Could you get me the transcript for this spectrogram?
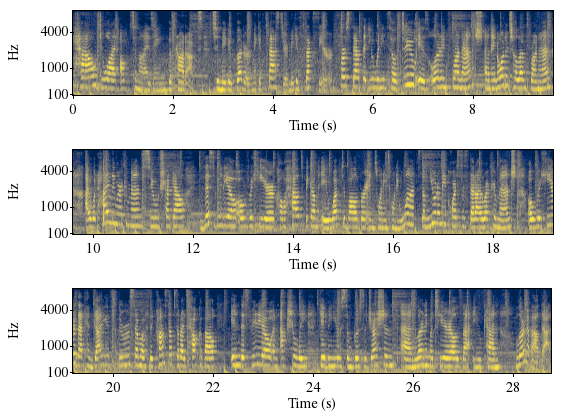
how do I optimizing the product to make it better, make it faster, make it sexier? First step that you would need to do is learning front end. And in order to learn front end, I would highly recommend to check out this video over here called How to Become a Web Developer in 2021. Some Udemy courses that I recommend over here that can guide you through some of the concepts that I talk about in this video and actually giving you some good suggestions and learning materials that you can learn about that.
